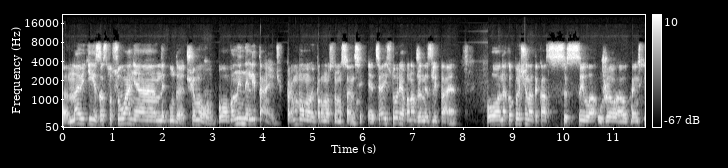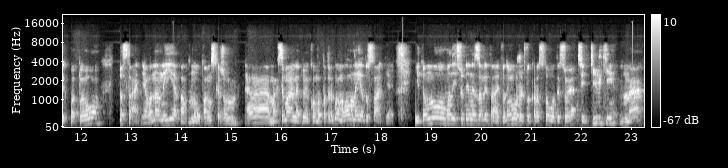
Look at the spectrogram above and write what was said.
Е, Навіть її застосування не буде. Чому? Бо вони не літають в прямому і переносному сенсі. Е, Ця історія вона вже не злітає. Бо накопичена така сила уже українських ППО достатня. Вона не є там, ну там, скажімо, е, максимальна, ту, яку ми потребуємо, але вона є достатньою. І тому вони сюди не залітають. Вони можуть використовувати свою авіацію тільки на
